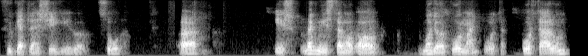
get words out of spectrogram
függetlenségéről szól. És megnéztem a, a magyar kormányportálon,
